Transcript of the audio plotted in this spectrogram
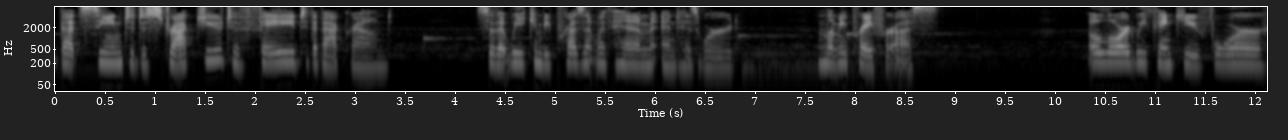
that seem to distract you to fade to the background so that we can be present with Him and His Word. And let me pray for us. Oh Lord, we thank you for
